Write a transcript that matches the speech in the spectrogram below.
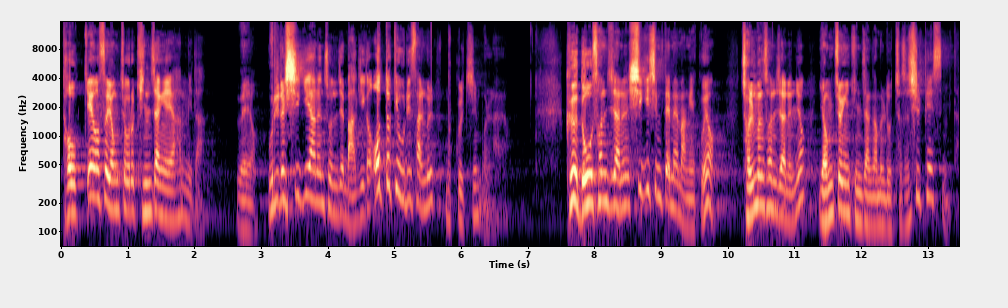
더욱 깨어서 영적으로 긴장해야 합니다. 왜요? 우리를 시기하는 존재 마귀가 어떻게 우리 삶을 묶을지 몰라요. 그 노 선지자는 시기심 때문에 망했고요. 젊은 선지자는요, 영적인 긴장감을 놓쳐서 실패했습니다.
